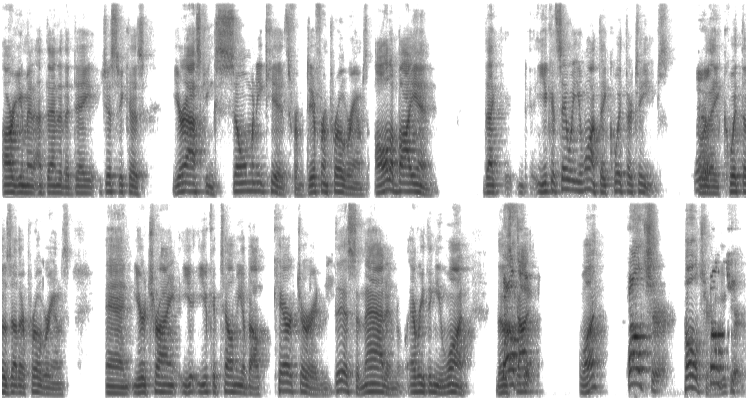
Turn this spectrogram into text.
argument at the end of the day, just because you're asking so many kids from different programs all to buy in that you can say what you want. They quit their teams or they quit those other programs and you're trying you, you could tell me about character and this and that and everything you want those Culture. guys what Culture. culture You-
